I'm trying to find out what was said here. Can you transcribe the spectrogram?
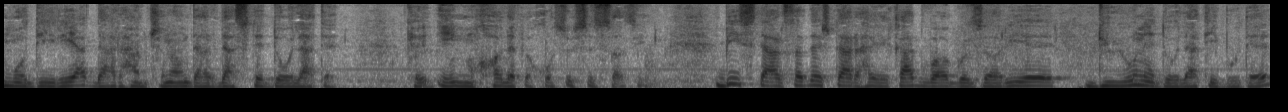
مدیریت در همچنان در دست دولته که این مخالف خصوصی سازی. 20 درصدش در حقیقت واگذاری دیون دولتی بوده.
